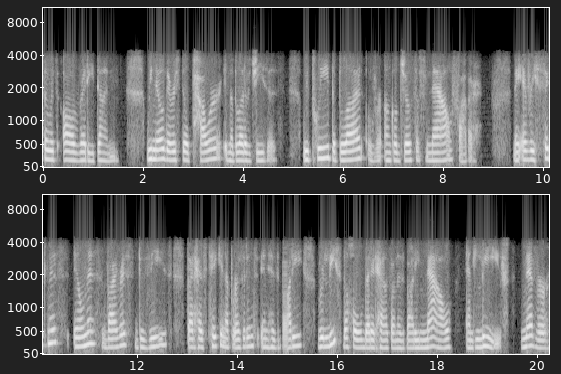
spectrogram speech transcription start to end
so it's already done. We know there is still power in the blood of Jesus. We plead the blood over Uncle Joseph now, Father. May every sickness, illness, virus, disease that has taken up residence in his body release the hold that it has on his body now and leave, never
